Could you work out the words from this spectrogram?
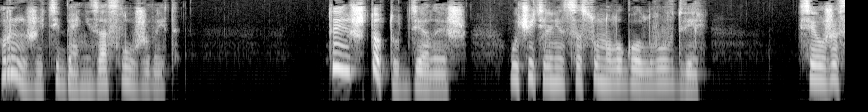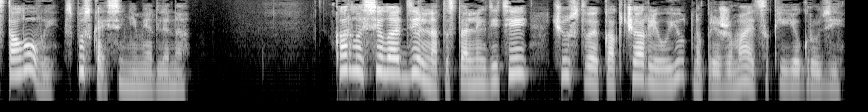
«Рыжий тебя не заслуживает». «Ты что тут делаешь?» Учительница сунула голову в дверь. «Все уже в столовой, спускайся немедленно». Карла села отдельно от остальных детей, чувствуя, как Чарли уютно прижимается к ее груди.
